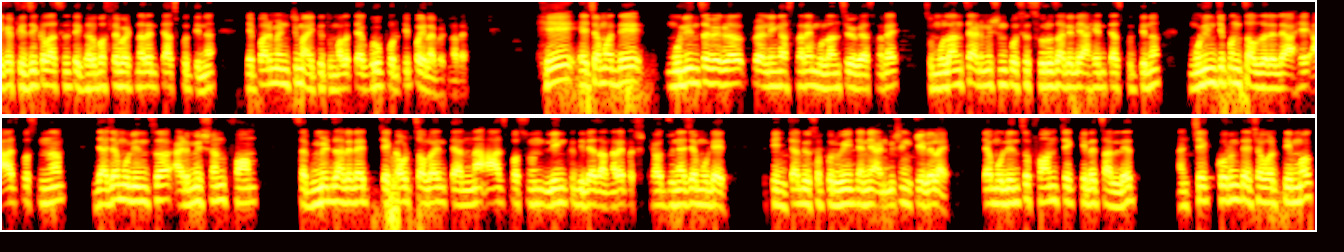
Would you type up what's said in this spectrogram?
जे काही फिजिकल असेल ते घर बसल्या भेटणार आहे आणि त्याच पद्धतीनं डिपार्टमेंटची माहिती तुम्हाला त्या ग्रुपवरती पहिला भेटणार आहे. हे याच्यामध्ये मुलींचं वेगळं प्लॅनिंग असणार आहे मुलांचं वेगळं असणार आहे. सो मुलांचं ऍडमिशन प्रोसेस सुरू झालेली आहे आणि त्याच पद्धतीनं मुलींची पण चालू झालेली आहे. आजपासून ज्या ज्या मुलींचं ऍडमिशन फॉर्म सबमिट झालेलं आहे चेकआउट चालू आहे त्यांना आजपासून लिंक दिल्या जाणार आहेत. लक्षात ठेवा जुन्या ज्या मुली आहेत तीन चार दिवसापूर्वी ज्यांनी ऍडमिशन केलेलं आहे त्या मुलींचं फॉर्म चेक केले चाललेत. आणि चेक करून त्याच्यावरती मग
